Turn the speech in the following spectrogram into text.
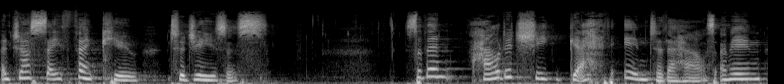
and just say thank you to Jesus. So then, how did she get into the house? I mean,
